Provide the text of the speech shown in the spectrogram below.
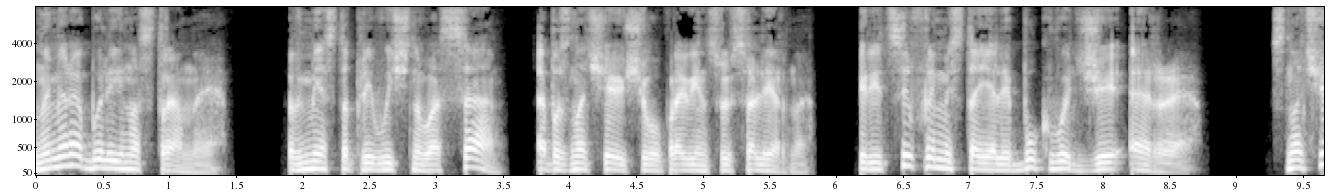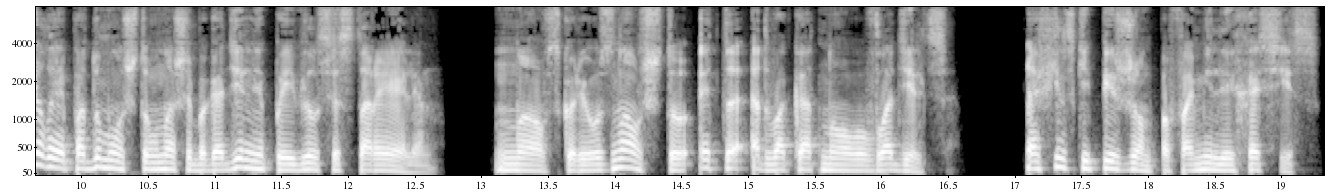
Номера были иностранные. Вместо привычного «СА», обозначающего провинцию Салерно, перед цифрами стояли буквы «GR». Сначала я подумал, что в нашей богадельне появился старый Эллен, но вскоре узнал, что это адвокат нового владельца, афинский пижон по фамилии Хасис,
